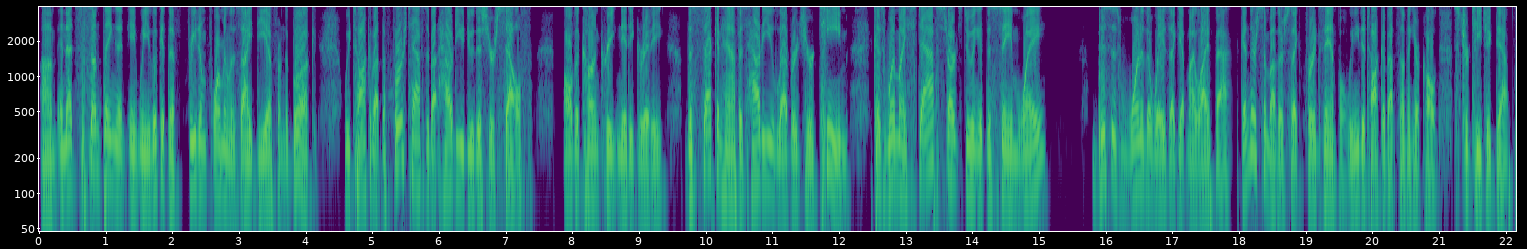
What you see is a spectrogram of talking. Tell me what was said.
Um, and that's something that it, when you look at the freedom formula, this idea from the book, we talk about the first half is about how do you do this yourself, all the concrete nitty gritty. The second half is how do you leverage your team? Because when my staff starts doing it the same way, this is one of the ways I get my life back. And there's some others. Like, for example, we need to talk about something here called strategic depth.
